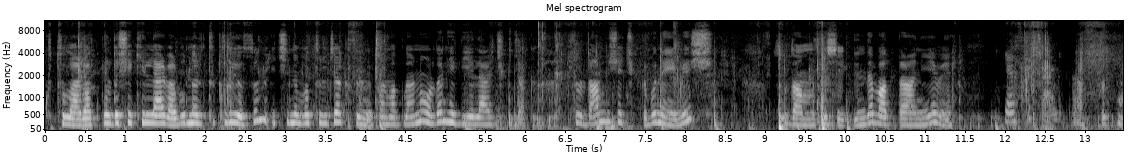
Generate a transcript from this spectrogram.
Kutular. Bak burada şekiller var. Bunları tıklıyorsun. içine batıracaksın parmaklarını. Oradan hediyeler çıkacak. Şuradan bir şey çıktı. Bu neymiş? Su damlası şeklinde battaniye mi? Yastık. Yastık mı?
